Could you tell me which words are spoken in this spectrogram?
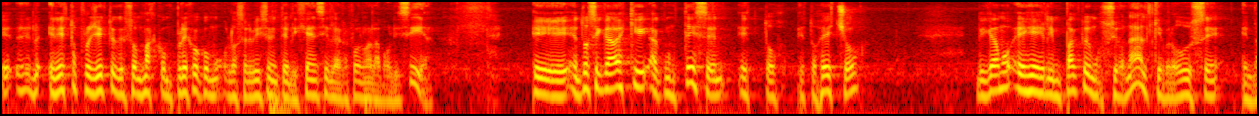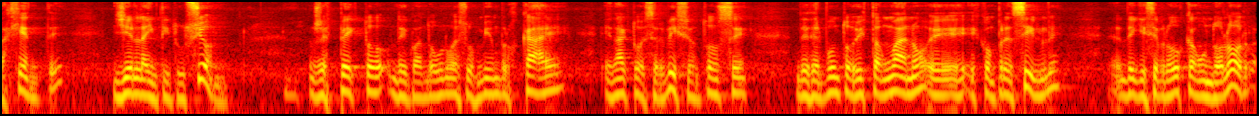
eh, en estos proyectos que son más complejos como los servicios de inteligencia y la reforma a la policía. entonces cada vez que acontecen estos, estos hechos, digamos, es el impacto emocional que produce en la gente y en la institución respecto de cuando uno de sus miembros cae en acto de servicio. Entonces, desde el punto de vista humano, eh, es comprensible de que se produzca un dolor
